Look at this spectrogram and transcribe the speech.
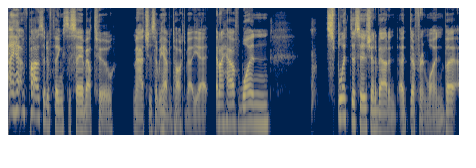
I have positive things to say about two matches that we haven't talked about yet, and I have one split decision about a, a different one. But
